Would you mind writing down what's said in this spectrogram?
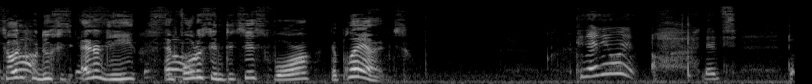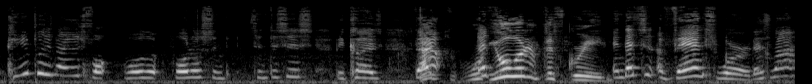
Sun produces energy and photosynthesis for the plants. Can anyone? That's. Can you please not use photo, photosynthesis because that That's, you'll learn in fifth grade. and that's an advanced word. That's not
